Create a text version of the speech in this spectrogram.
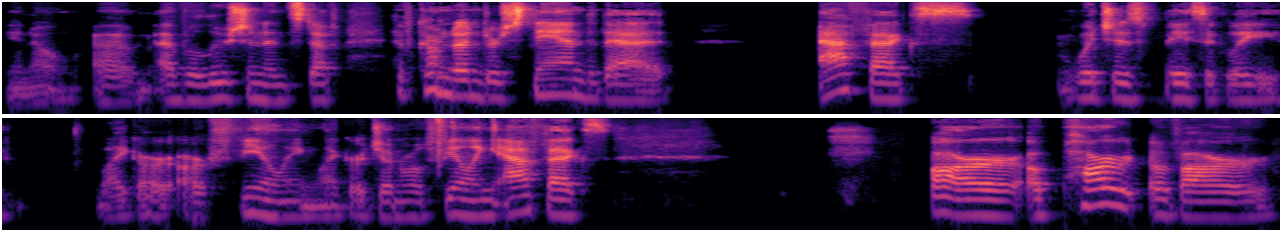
you know um, evolution and stuff have come to understand that affects which is basically like our, our feeling like our general feeling affects are a part of our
